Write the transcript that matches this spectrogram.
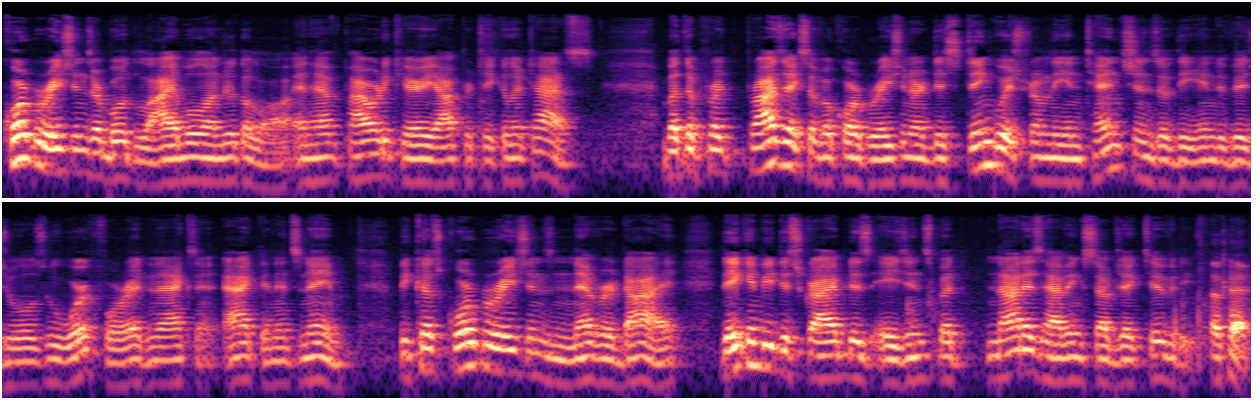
Corporations are both liable under the law and have power to carry out particular tasks. But the pro- projects of a corporation are distinguished from the intentions of the individuals who work for it and act, act in its name. Because corporations never die, they can be described as agents but not as having subjectivity. Okay.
